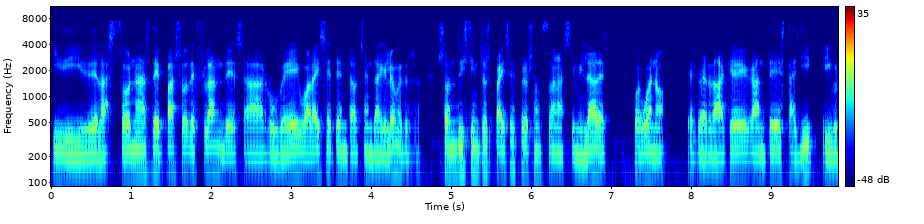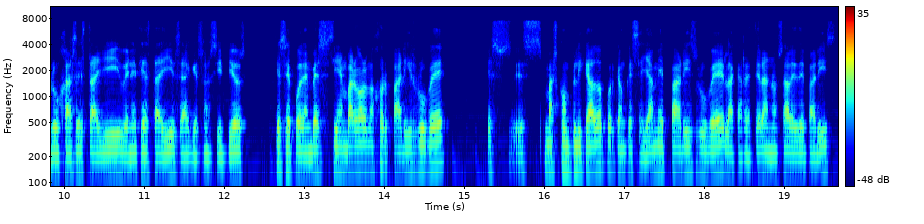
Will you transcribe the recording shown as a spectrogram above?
y de las zonas de paso de Flandes a Roubaix igual hay 70-80 kilómetros. Son distintos países, pero son zonas similares. Pues bueno, es verdad que Gante está allí y Brujas está allí, Venecia está allí, o sea que son sitios que se pueden ver. Sin embargo, a lo mejor París-Roubaix es, más complicado porque aunque se llame París-Roubaix, la carretera no sale de París,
